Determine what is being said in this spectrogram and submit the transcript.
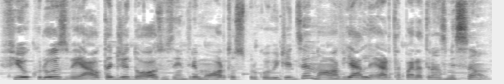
Fiocruz vê alta de idosos entre mortos por Covid-19 e alerta para a transmissão.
